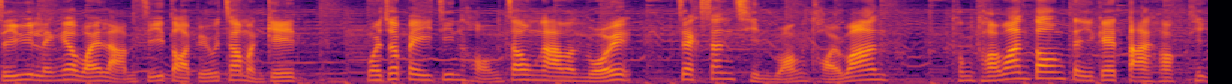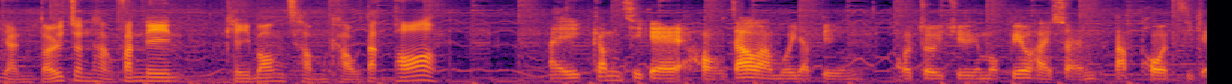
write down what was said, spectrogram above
至於另一位男子代表周文傑，為咗備戰杭州亞運會，隻身前往台灣，同台灣當地嘅大學鐵人隊進行訓練，期望尋求突破。喺今次嘅杭州亞運會入边，我最主要嘅目標係想突破自己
